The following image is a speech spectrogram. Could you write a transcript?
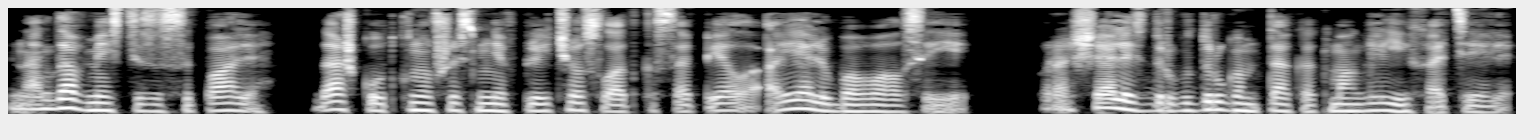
Иногда вместе засыпали. Дашка, уткнувшись мне в плечо, сладко сопела, а я любовался ей. Прощались друг с другом так, как могли и хотели.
